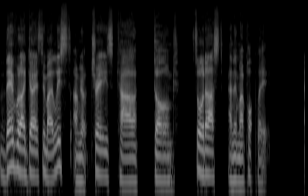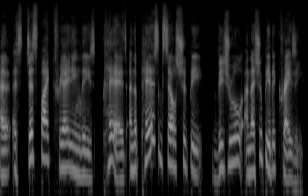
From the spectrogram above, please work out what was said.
then when I go through my list, I've got trees, car, dog, sawdust, and then my pot plant. And it's just by creating these pairs, and the pairs themselves should be visual and they should be a bit crazy.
